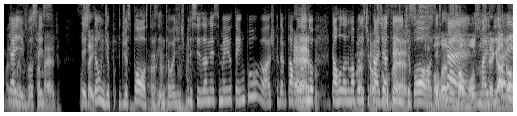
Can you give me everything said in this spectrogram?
mais E ou aí, menos vocês- nessa média. Vocês estão di- dispostos? Aham, Então a gente uhum. precisa, nesse meio tempo, eu acho que deve estar É, rolando, por- tá rolando uma politicagem assim, tipo, ó, Tá vocês querem, almoços mas regado a aí?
